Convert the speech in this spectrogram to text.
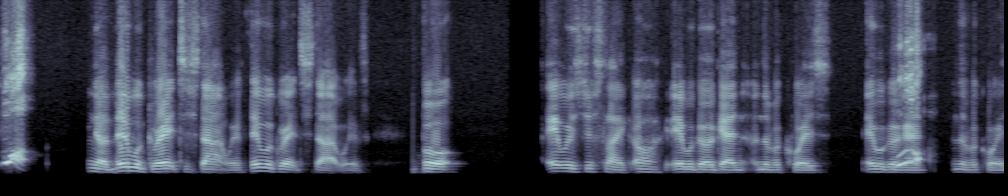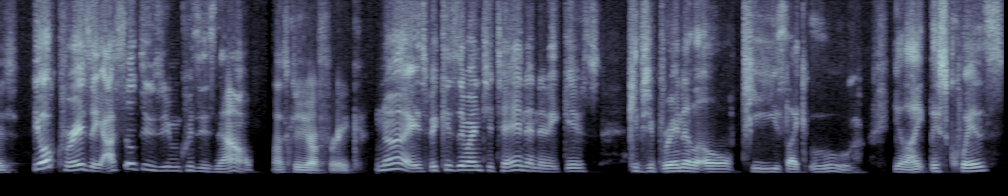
What? No, they were great to start with. They were great to start with, but it was just like, oh, here we go again, another quiz. Here we go again, another quiz. You're crazy. I still do Zoom quizzes now. That's because you're a freak. No, it's because they're entertaining and it gives gives your brain a little tease like, ooh, you like this quiz?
